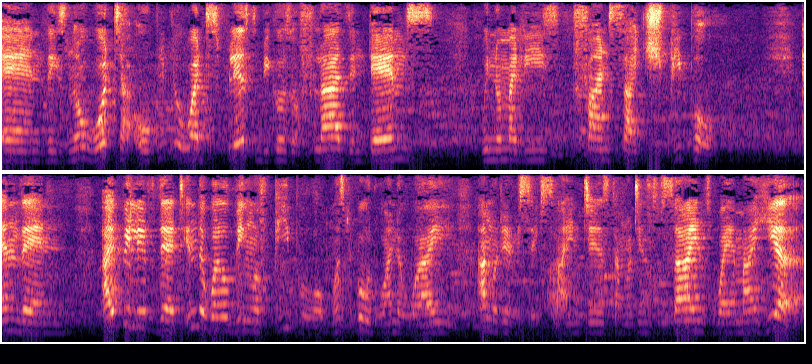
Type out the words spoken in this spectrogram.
and there's no water, or people who are displaced because of floods and dams. We normally fund such people. And then I believe that in the well-being of people, most people would wonder why I'm not a research scientist, I'm not into science, why am I here?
